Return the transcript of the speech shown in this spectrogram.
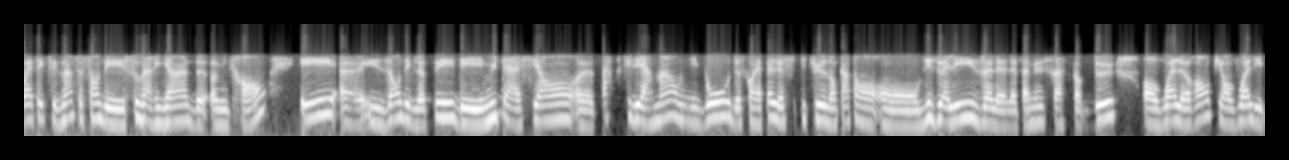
Oui, effectivement, ce sont des sous-variants de Omicron et euh, ils ont développé des mutations euh, particulièrement au niveau de ce qu'on appelle le spicule. Donc, quand on, visualise le, fameux SARS-CoV-2, on voit le rond puis on voit les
